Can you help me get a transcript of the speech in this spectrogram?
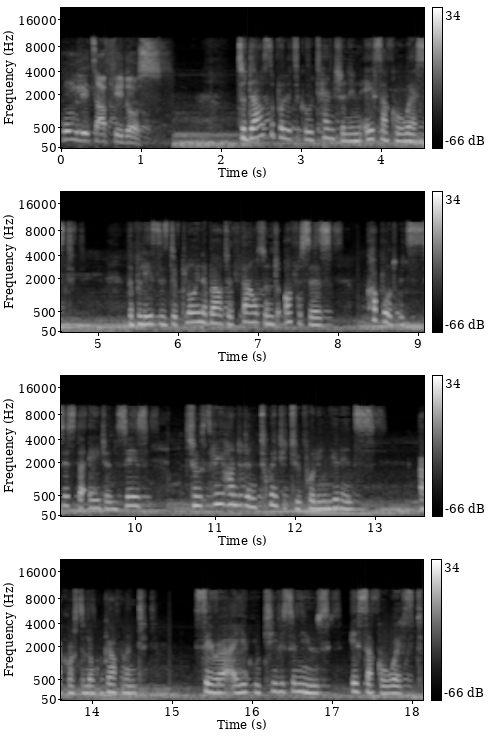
whom later failed us. To douse the political tension in Etsako West, the police is deploying about a thousand officers coupled with sister agencies to 322 polling units across the local government. Sarah Ayeku, TVC News, Etsako West.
